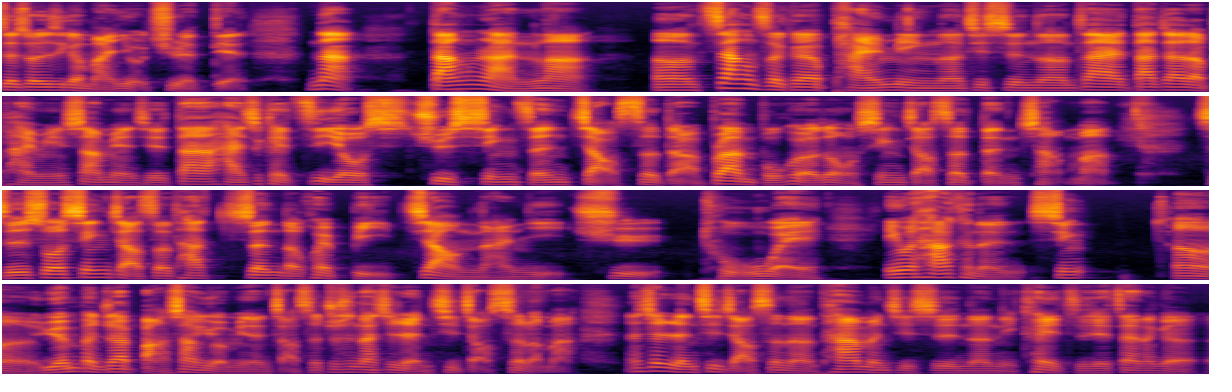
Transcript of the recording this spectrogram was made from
这就是一个蛮有趣的点。那当然啦。嗯，这样子个排名呢，其实呢，在大家的排名上面，其实大家还是可以自己有去新增角色的，不然不会有这种新角色登场嘛。只是说新角色它真的会比较难以去突围，因为它可能新呃原本就在榜上有名的角色，就是那些人气角色了嘛。那些人气角色呢，他们其实呢，你可以直接在那个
